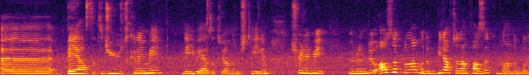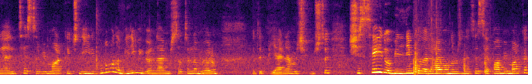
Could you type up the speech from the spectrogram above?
eee, beyazlatıcı yüz kremi. Neyi beyazlatıyor anlamış değilim. Şöyle bir üründü. Az da kullanmadım. Bir haftadan fazla kullandım bunu. Yani tester bir marka için iyiydi. Bunu bana biri mi göndermişti hatırlamıyorum. Ya da bir yerden mi çıkmıştı. Shiseido bildiğim kadarıyla hayvanlar üzerinde test yapan bir marka.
